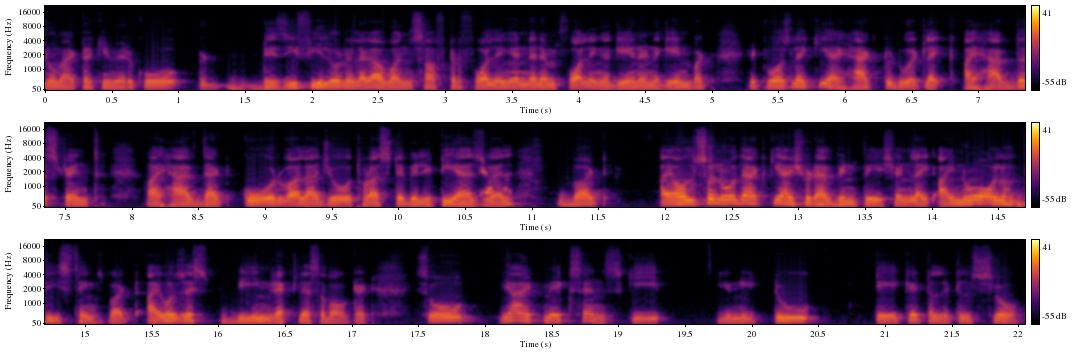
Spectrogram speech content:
नो मैटर कि मेरे को डिजी फील होने लगा वंस आफ्टर फॉलिंग एंड देन एम फॉलिंग अगेन एंड अगेन बट इट वॉज लाइक कि आई हैड टू डू इट लाइक आई हैव द स्ट्रेंथ आई हैव दैट कोर वाला जो थोड़ा स्टेबिलिटी एज वेल बट I also know that ki I should have been patient. Like I know all of these things, but I was just being reckless about it. So yeah, it makes sense ki you need to take it a little slow.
